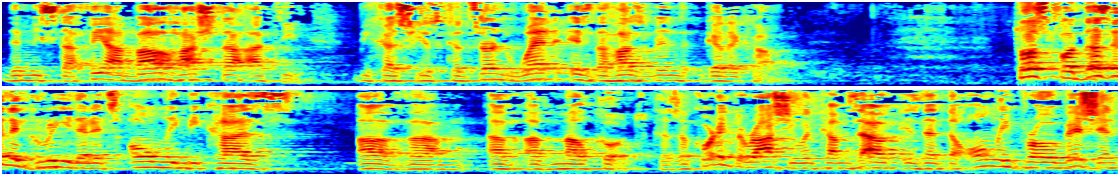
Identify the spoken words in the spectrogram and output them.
the mistafi abal hashta ati. Because she is concerned when is the husband gonna come. Tosfot doesn't agree that it's only because of, um, of, of. Because according to Rashi, what comes out is that the only prohibition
